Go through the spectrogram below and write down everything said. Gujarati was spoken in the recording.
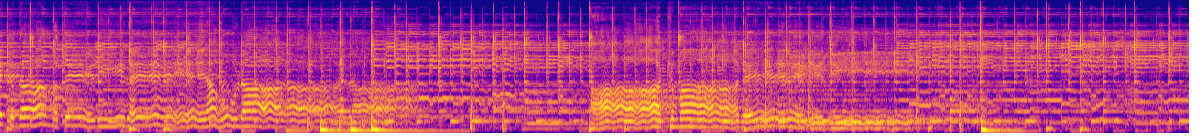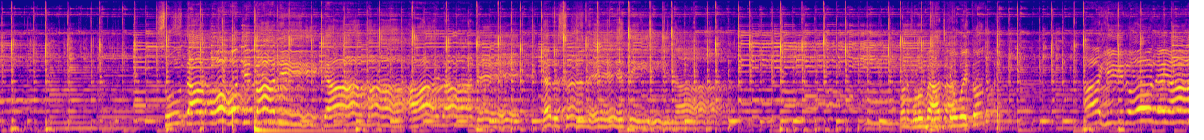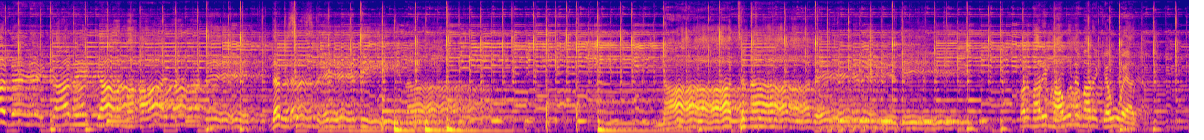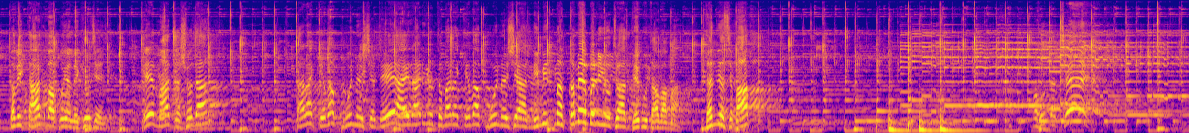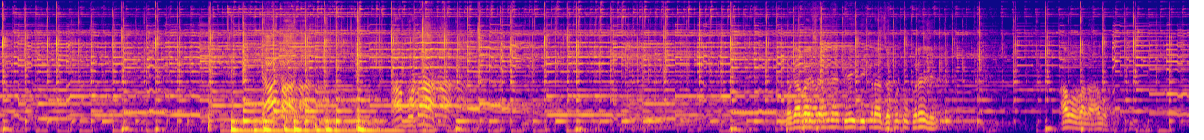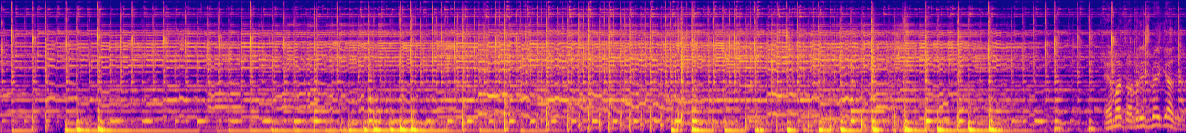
એકદમ તેડી રે આહુડા આંખ મારે રેગજી સુદા મોજ તારી ગામાં આયા રે દર્શને દીના. પણ મુળુભાઈ આજ કેવું હોય તો? આ હીરો રે આવે ક્યારે ક્યાં આયા દર્શને દીના નાથના રે. પણ મારી માવુને મારે કેવું હોય આજ? કવિ કાક બાપુએ લખ્યું છે એ માં જશોદા, તારા કેવા પૂન હશે તે? આયરાણીઓ, તમારા કેવા પૂન હશે? આ નિમિત્તમાં તમે બન્યું છો આ ભેગું થવામાં. ધન્ય છે બાપ. બહુ છે. આ મોટા. ભગાભાઈ સાહેબ ને બે દીકરા ઝપટું કરે છે. આવો વાલા આવો. હેમંત ક્યાં છે?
